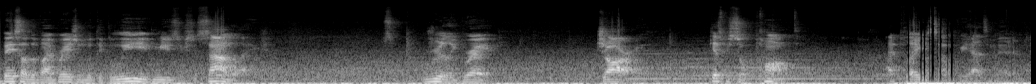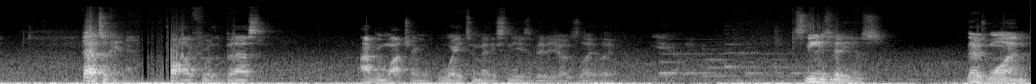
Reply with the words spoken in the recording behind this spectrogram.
based on the vibration what they believe music should sound like. It's really great. Jarring. Gets me so pumped. I'd play you some if we had some internet. That's okay, man. Probably for the best. I've been watching way too many sneeze videos lately. Yeah. Sneeze videos. There's one.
